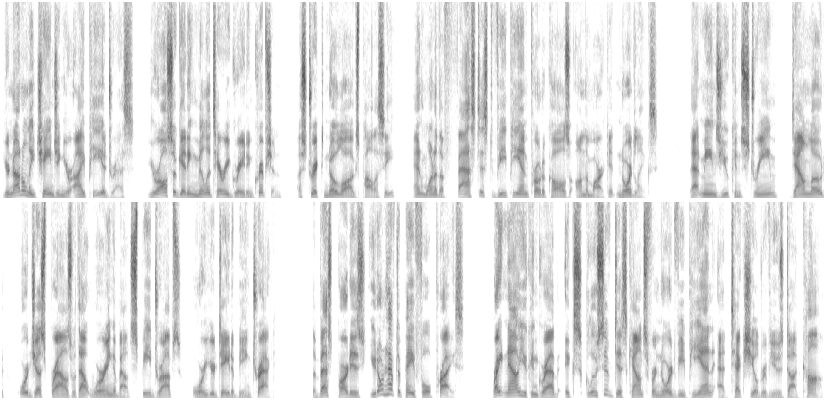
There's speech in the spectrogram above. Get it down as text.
You're not only changing your IP address, you're also getting military-grade encryption, a strict no-logs policy, and one of the fastest VPN protocols on the market, NordLynx. That means you can stream, download, or just browse without worrying about speed drops or your data being tracked. The best part is you don't have to pay full price. Right now, you can grab exclusive discounts for NordVPN at TechShieldReviews.com,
